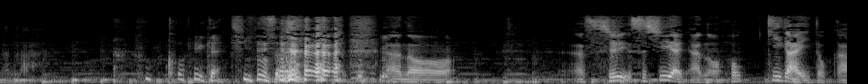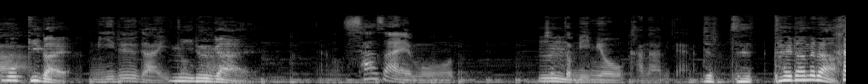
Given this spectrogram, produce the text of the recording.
ー、なんだ。声が小さい。あのー、寿司、屋に、あの、ホッキ貝とか、ホッキ貝、ミル貝とか、ミル貝。あのサザエも、ちょっと微妙かな、みたいな。じゃ、絶対ダメだ。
